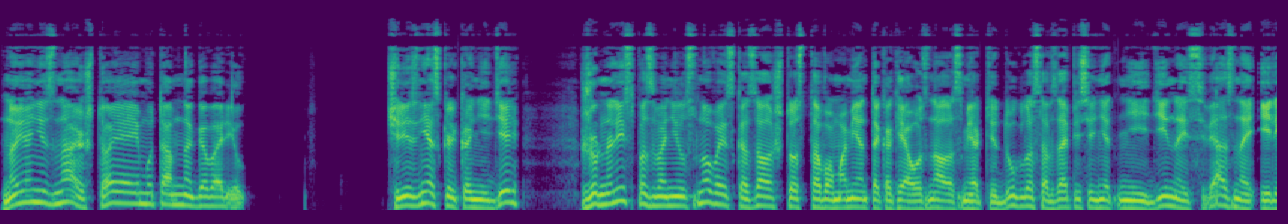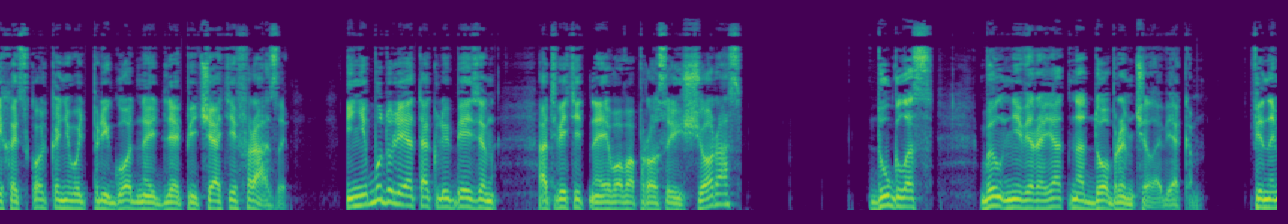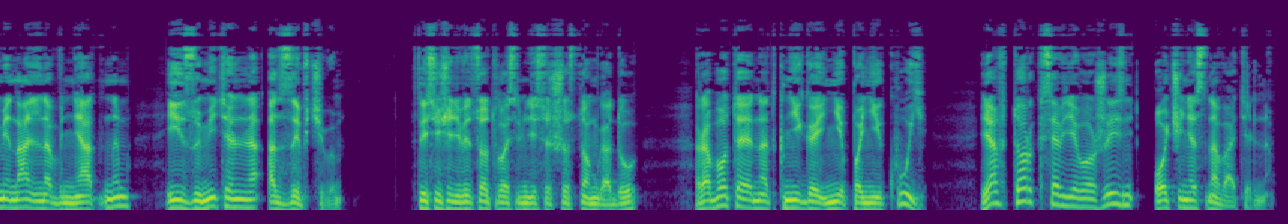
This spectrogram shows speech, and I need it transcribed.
но я не знаю, что я ему там наговорил. Через несколько недель Журналист позвонил снова и сказал, что с того момента, как я узнал о смерти Дугласа, в записи нет ни единой связанной или хоть сколько-нибудь пригодной для печати фразы. И не буду ли я так любезен ответить на его вопросы еще раз? Дуглас был невероятно добрым человеком, феноменально внятным и изумительно отзывчивым. В 1986 году, работая над книгой «Не паникуй», я вторгся в его жизнь очень основательно.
